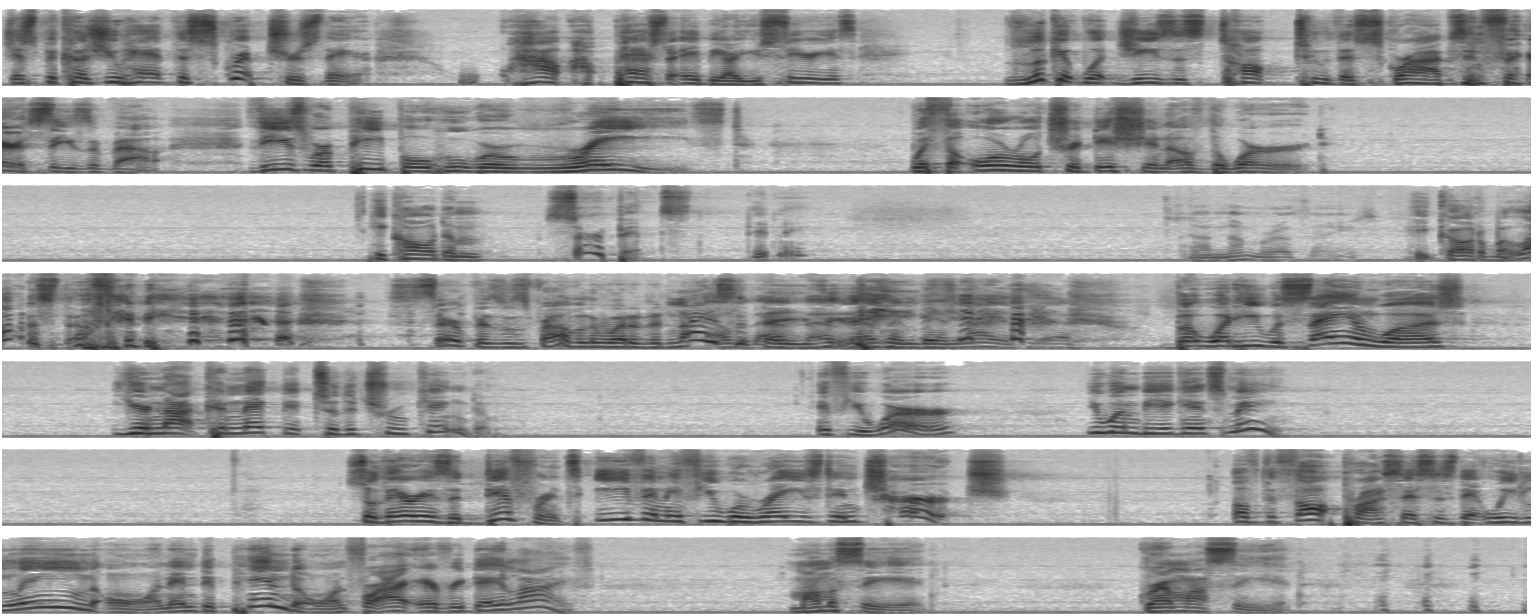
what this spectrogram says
just because you had the scriptures there, how, how Pastor AB, are you serious? Look at what Jesus talked to the scribes and Pharisees about. These were people who were raised with the oral tradition of the word. He called them serpents, didn't he? A number of things. He called him a lot of stuff. Serpents was probably one of the nicer That, that, things. that hasn't been nice. Yeah. But what he was saying was, you're not connected to the true kingdom. If you were, you wouldn't be against me. So there is a difference, even if you were raised in church, of the thought processes that we lean on and depend on for our everyday life. Mama said, Grandma said,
